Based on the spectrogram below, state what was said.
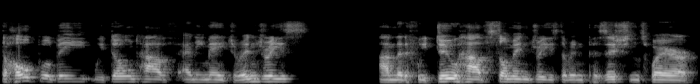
The hope will be we don't have any major injuries and that if we do have some injuries, they're in positions where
